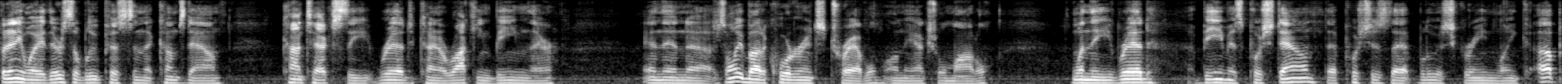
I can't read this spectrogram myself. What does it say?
But anyway, there's the blue piston that comes down, contacts the red kind of rocking beam there, and then uh, it's only about a quarter inch travel on the actual model. When the red beam is pushed down, that pushes that bluish green link up,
